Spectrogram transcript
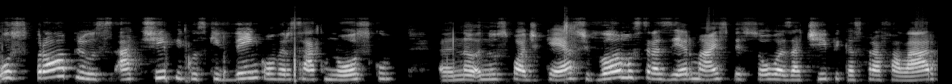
os próprios atípicos que vêm conversar conosco uh, nos podcasts. Vamos trazer mais pessoas atípicas para falar,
